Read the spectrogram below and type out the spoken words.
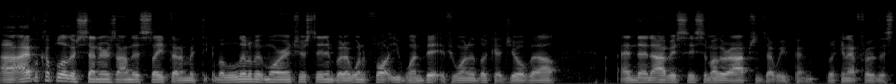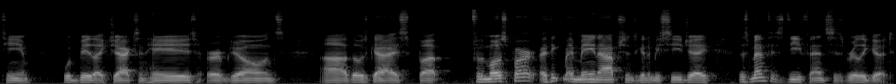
uh, I have a couple other centers on this slate that I'm, I think I'm a little bit more interested in, but I wouldn't fault you one bit if you want to look at Joe Val. And then obviously some other options that we've been looking at for this team would be like Jaxson Hayes, Herb Jones, uh, those guys. But for the most part, I think my main option is going to be CJ. This Memphis defense is really good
